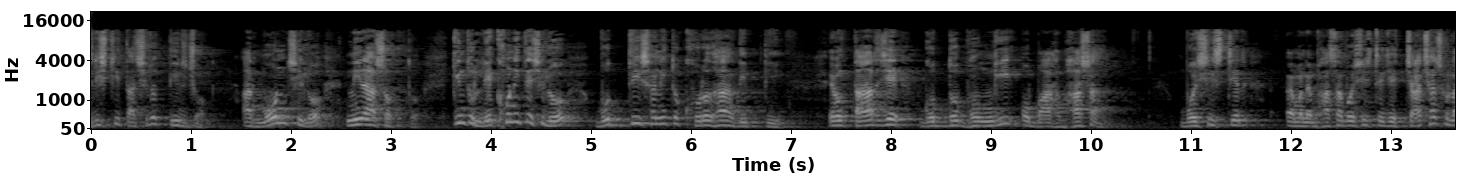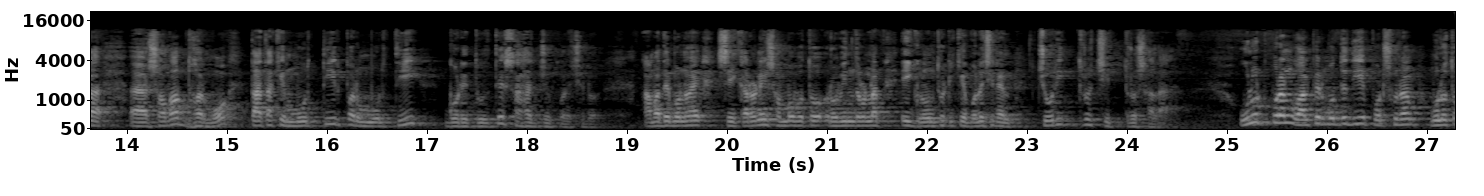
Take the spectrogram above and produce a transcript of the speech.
দৃষ্টি, তা ছিল তীর্যক। আর মন ছিল নিরাসক্ত। কিন্তু লেখনীতে ছিল বুদ্ধিশানিত ক্ষুরধার দীপ্তি এবং তার যে গদ্য ভঙ্গি ও ভাষা, বৈশিষ্ট্যের মানে ভাষা বৈশিষ্ট্যে যে চাঁচা ছোলা স্বভাব ধর্ম তা তাকে মূর্তির পর মূর্তি গড়ে তুলতে সাহায্য করেছিল। আমাদের মনে হয় সেই কারণেই সম্ভবত রবীন্দ্রনাথ এই গ্রন্থটিকে বলেছিলেন চরিত্র চিত্রশালা উলট পুরাণ গল্পের মধ্যে দিয়ে পরশুরাম মূলত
